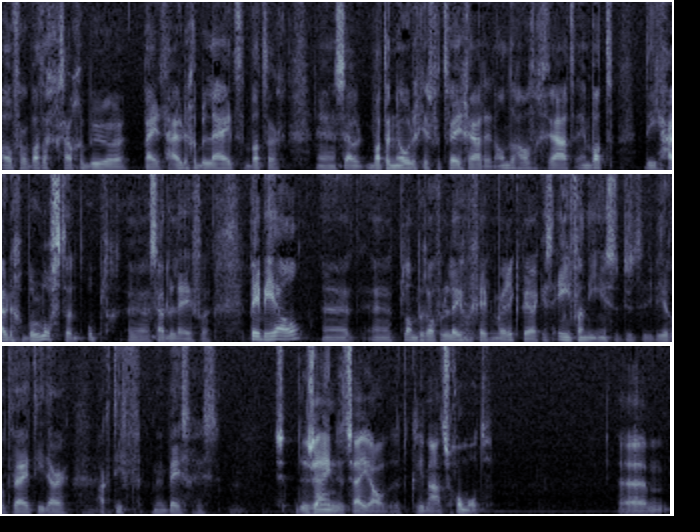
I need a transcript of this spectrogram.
over wat er zou gebeuren bij het huidige beleid, wat er, eh, zou, wat er nodig is voor 2 graden en anderhalve graad en wat die huidige beloften op uh, zouden leveren. PBL, uh, het Planbureau voor de Leefomgeving waar ik werk, is een van die instituten die wereldwijd die daar actief mee bezig is. Er zijn, dat zei je al, het klimaat schommelt. Um,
